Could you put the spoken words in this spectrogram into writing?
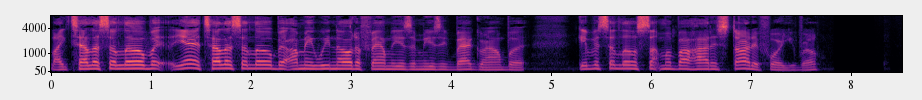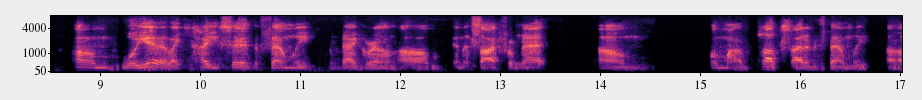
like tell us a little bit. Yeah, tell us a little bit. I mean, we know the family is a music background, but give us a little something about how this started for you, bro. Um, well, yeah, like how you said, the family background. Um, and aside from that, um, on my pop side of the family, uh,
